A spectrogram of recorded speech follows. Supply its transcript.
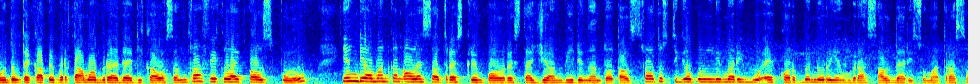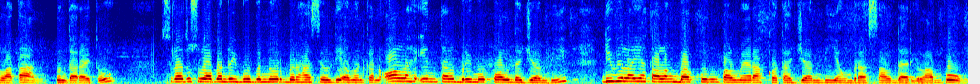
Untuk TKP pertama berada di kawasan trafik Light Pal 10 yang diamankan oleh Satreskrim Polresta Jambi dengan total 135 ribu ekor benur yang berasal dari Sumatera Selatan. Sementara itu, 108 ribu benur berhasil diamankan oleh Intel Brimo Polda Jambi di wilayah Talang Bakung, Palmerah, Kota Jambi yang berasal dari Lampung.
